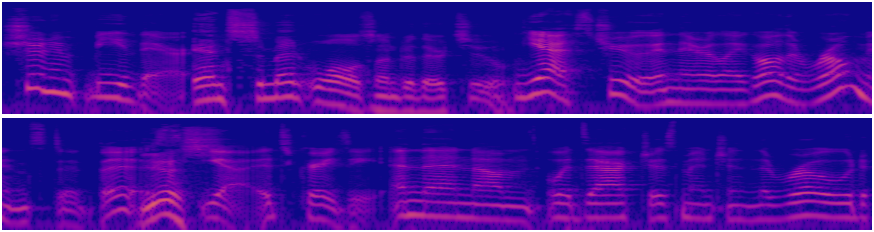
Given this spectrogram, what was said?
shouldn't be there. and cement walls under there too Yes, true. And they're like, oh, the Romans did this. Yes. Yeah, it's crazy. And then um, what Zach just mentioned, the road,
